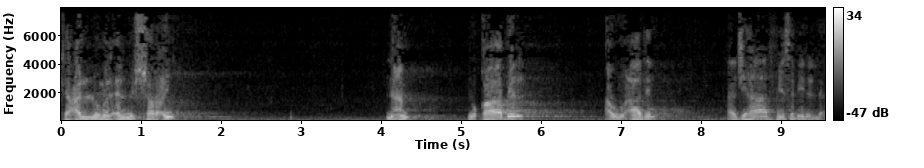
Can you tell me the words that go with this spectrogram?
تعلم العلم الشرعي نعم. يقابل أو يعادل الجهاد في سبيل الله.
